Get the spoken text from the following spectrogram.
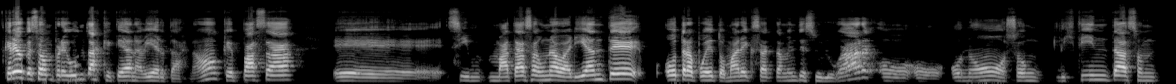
creo que son preguntas que quedan abiertas, ¿no? ¿Qué pasa eh, si matas a una variante? ¿Otra puede tomar exactamente su lugar o, o no? ¿Son distintas? Son,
